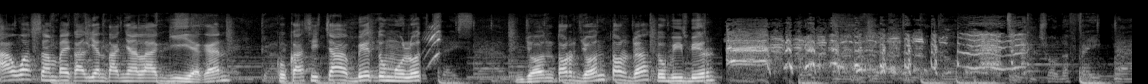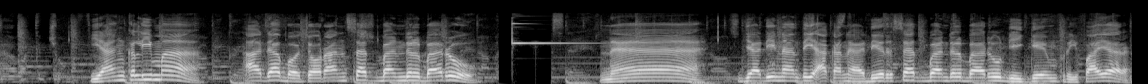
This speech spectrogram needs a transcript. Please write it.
Awas sampai kalian tanya lagi ya kan? Ku kasih cabe tuh mulut. Jontor-jontor dah tuh bibir Yang kelima Ada bocoran set bundle baru. Nah, jadi nanti akan hadir set bundle baru di game Free Fire.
